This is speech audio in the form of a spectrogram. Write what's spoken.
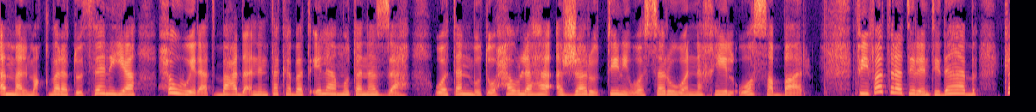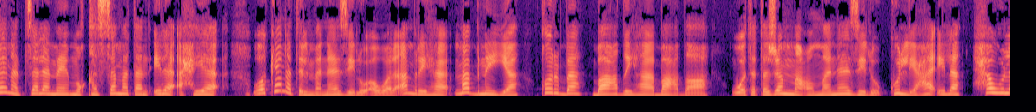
أما المقبرة الثانية حولت بعد أن انتكبت إلى متنزه وتنبت حولها أشجار التين والسرو والنخيل والصبار. في فترة الانتداب كانت سلمة مقسمة إلى أحياء وكانت المنازل أول أمرها مبنية قرب بعضها بعضا. وتتجمع منازل كل عائلة حول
